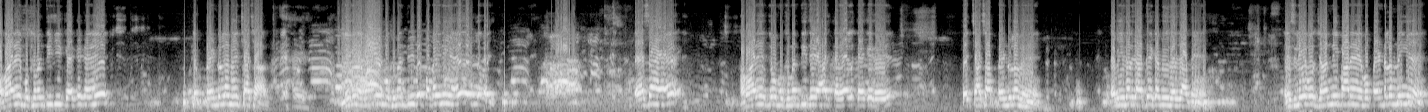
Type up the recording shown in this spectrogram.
हमारे मुख्यमंत्री जी कह के गए पेंडुलम है चाचा। लेकिन हमारे मुख्यमंत्री को पता ही नहीं है भाई। ऐसा है, हमारे जो मुख्यमंत्री थे आज करेल कह के गए कि चाचा पेंडुलम है। कभी इधर जाते हैं, कभी उधर जाते हैं। इसलिए वो जान नहीं पा रहे हैं, वो पेंडुलम नहीं है।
